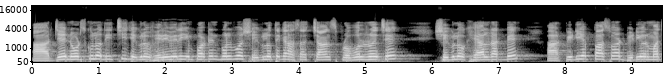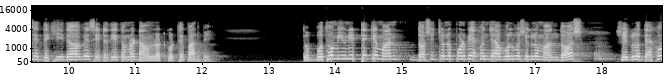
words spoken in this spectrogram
আর যে নোটসগুলো দিচ্ছি, যেগুলো ভেরি ভেরি ইম্পর্টেন্ট বলব, সেগুলো থেকে আসার চান্স প্রবল রয়েছে। সেগুলো খেয়াল রাখবে আর পিডিএফ পাসওয়ার্ড ভিডিওর মাঝে দেখিয়ে দেওয়া হবে, সেটা দিয়ে তোমরা ডাউনলোড করতে পারবে। তো প্রথম ইউনিট থেকে মান দশের জন্য পড়বে, এখন যা বলব সেগুলো মান দশ। সেগুলো দেখো,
